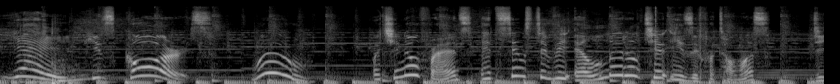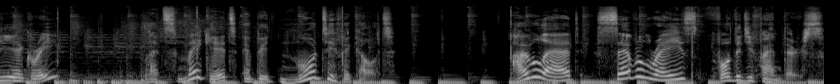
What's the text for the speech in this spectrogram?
Yay, he scores! Woo! But you know, friends, it seems to be a little too easy for Thomas. Do you agree? Let's make it a bit more difficult. I will add several rays for the defenders.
